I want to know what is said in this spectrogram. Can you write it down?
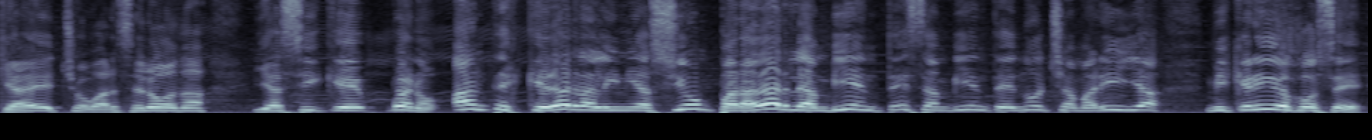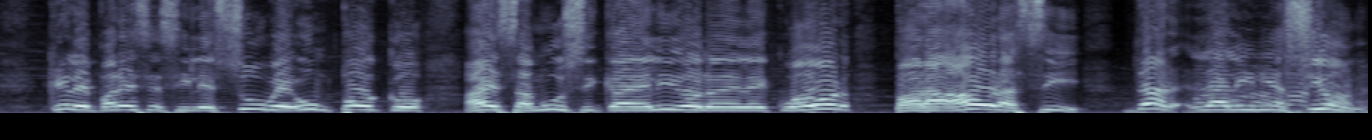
que ha hecho Barcelona. Y así que, bueno, antes que dar la alineación para darle ambiente, ese ambiente de noche amarilla, mi querido José, ¿qué le parece si le sube un poco a esa música del ídolo del Ecuador para ahora sí dar la alineación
